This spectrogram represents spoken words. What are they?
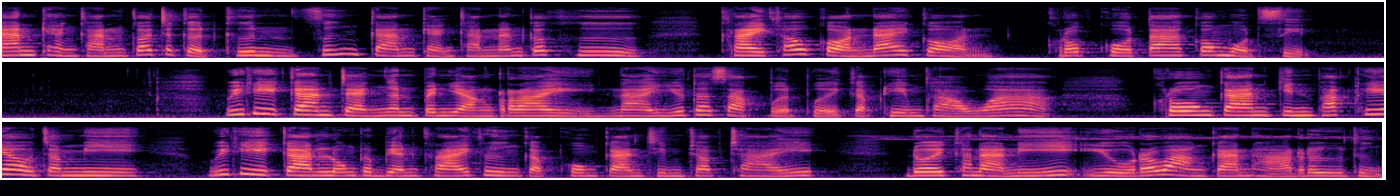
การแข่งขันก็จะเกิดขึ้น ซึ่งการแข่งขันนั้นก็คือ ใครเข้าก่อนได้ก่อน ครบโควต้าก็หมดสิทธิ์ วิธีการแจกเงินเป็นอย่างไร นายยุทธศักดิ์เปิดเผยกับทีมข่าวว่า โครงการกินพักเที่ยวจะมี วิธีการลงทะเบียนคล้ายคลึงกับโครงการชิมชอบใช้ โดยขณะนี้อยู่ระหว่างการหารือถึง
